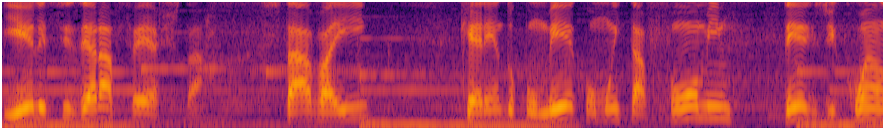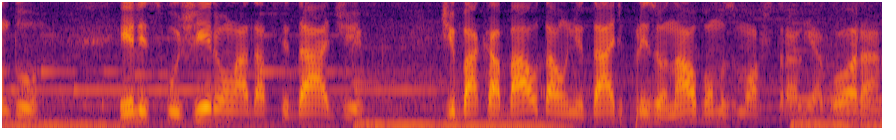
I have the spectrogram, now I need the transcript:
E eles fizeram a festa. Estava aí querendo comer com muita fome, desde quando eles fugiram lá da cidade de Bacabal, da unidade prisional. Vamos mostrar ali agora.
